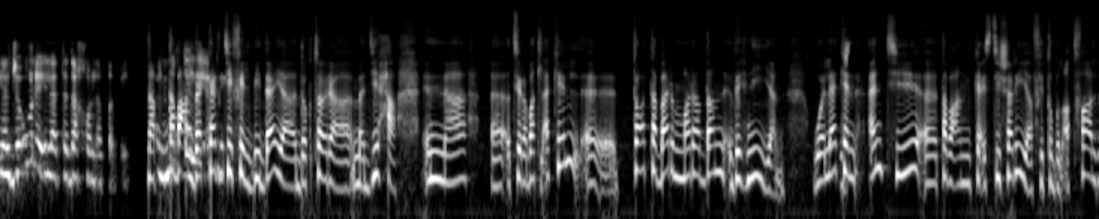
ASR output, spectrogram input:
يلجؤون إلى التدخل الطبي. طبعا ذكرتي في البداية دكتورة مديحة إن اضطرابات الأكل تعتبر مرضا ذهنيا. ولكن أنت طبعا كاستشارية في طب الأطفال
